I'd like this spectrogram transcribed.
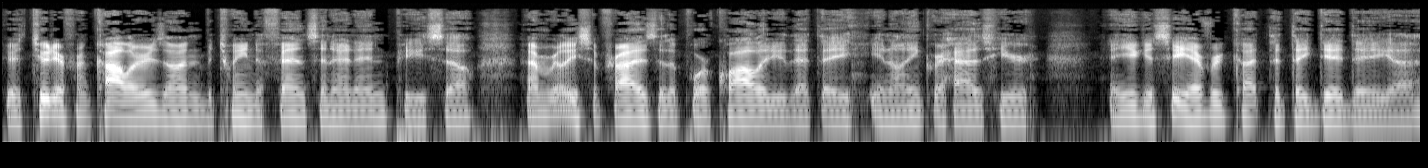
there's two different colors on between the fence and that end piece. So I'm really surprised at the poor quality that they, you know, Incra has here. And you can see every cut that they did, they uh,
